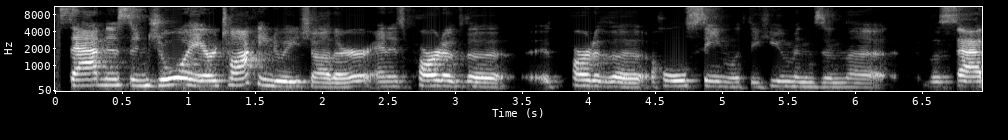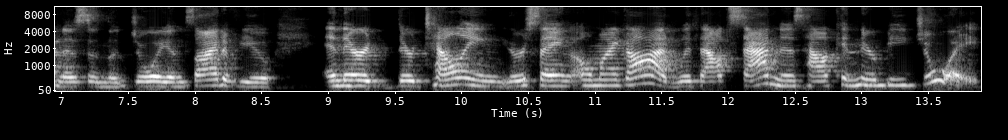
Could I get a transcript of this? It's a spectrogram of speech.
sadness and joy are talking to each other, and it's part of the it's part of the whole scene with the humans and the the sadness and the joy inside of you. And they're they're telling, they're saying, "Oh my God, without sadness, how can there be joy?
